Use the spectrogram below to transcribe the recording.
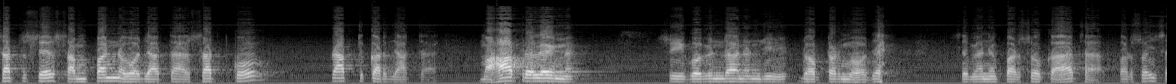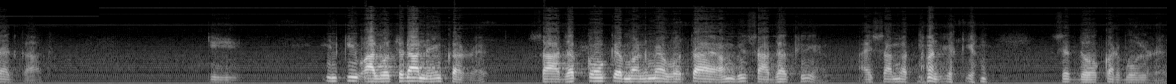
सत्य से संपन्न हो जाता है सत्य को प्राप्त कर जाता है। महाप्रलय में श्री गोविंदानंद जी, डॉक्टर महोदय से मैंने परसों कहा था, परसों ही शायद कहा था कि इनकी आलोचना नहीं कर रहे। साधकों के मन में होता है, हम भी साधक ही हैं। ऐसा मत मानिए कि हम सिद्ध होकर बोल रहे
